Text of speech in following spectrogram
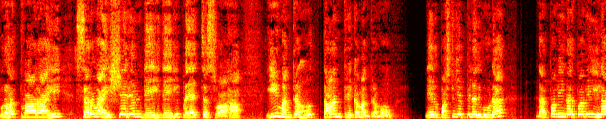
బృహత్వారాహి సర్వ ఐశ్వర్యం దేహి దేహి ప్రయచ్చ స్వాహ. ఈ మంత్రము తాంత్రిక మంత్రము. నేను ఫస్ట్ చెప్పినది కూడా నర్పవి నర్పవి ఇలా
